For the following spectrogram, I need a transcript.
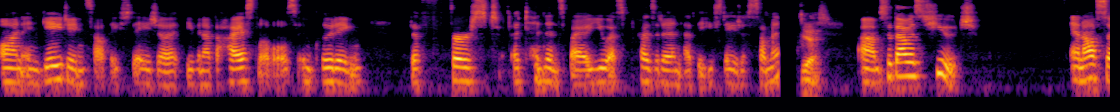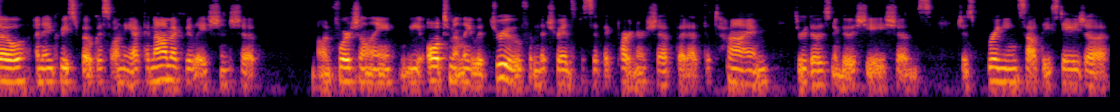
on engaging Southeast Asia, even at the highest levels, including the first attendance by a U.S. president at the East Asia Summit. Yes. Um, so that was huge. And also an increased focus on the economic relationship. Unfortunately, we ultimately withdrew from the Trans Pacific Partnership, but at the time, through those negotiations, just bringing Southeast Asia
